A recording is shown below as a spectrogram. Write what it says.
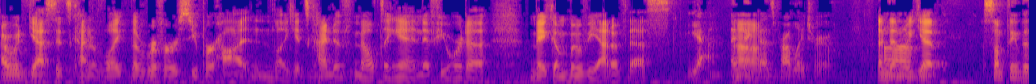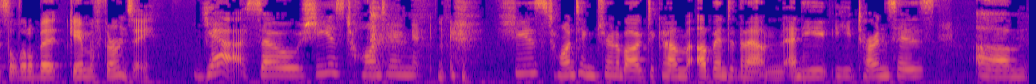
i would guess it's kind of like the river is super hot and like it's kind of melting in if you were to make a movie out of this Yeah, I think Um, that's probably true. and then we Um, get something that's a little bit game of thronesy Yeah, so she is taunting she is taunting Chernobog to come up into the mountain and he he turns his um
